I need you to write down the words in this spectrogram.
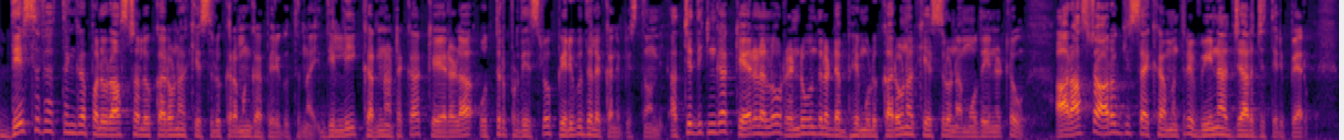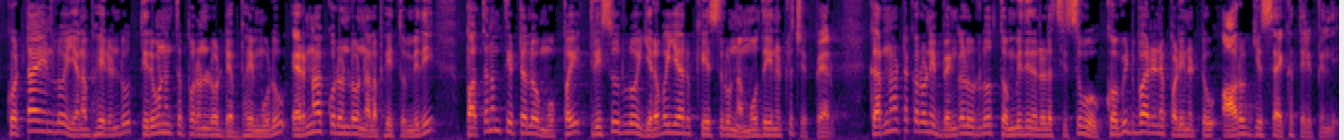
దేశవ్యాప్తంగా పలు రాష్ట్రాల్లో కరోనా కేసులు క్రమంగా పెరుగుతున్నాయి. ఢిల్లీ కర్ణాటక కేరళ ఉత్తరప్రదేశ్లో పెరుగుదల కనిపిస్తోంది. అత్యధికంగా కేరళలో రెండు వందల డెబ్బై మూడు కరోనా కేసులు నమోదైనట్లు ఆ రాష్ట్ర ఆరోగ్య శాఖ మంత్రి వీణా జార్జ్ తెలిపారు. కొట్టాయంలో ఎనభై రెండు తిరువనంతపురంలో డెబ్బై మూడు ఎర్నాకులంలో నలభై తొమ్మిది పతనంతిట్టలో ముప్పై త్రిశూర్లో ఇరవై ఆరు కేసులు నమోదైనట్లు చెప్పారు. కర్ణాటకలోని బెంగళూరులో తొమ్మిది నెలల శిశువు కోవిడ్ బారిన పడినట్టు ఆరోగ్య శాఖ తెలిపింది.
